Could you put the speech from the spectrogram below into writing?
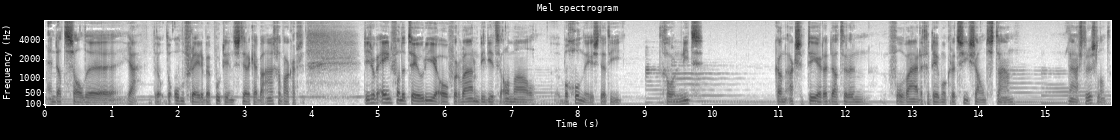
En dat zal de, ja, de, de onvrede bij Poetin sterk hebben aangewakkerd. Het is ook een van de theorieën over waarom hij dit allemaal begonnen is. Dat hij gewoon niet kan accepteren dat er een volwaardige democratie zal ontstaan naast Rusland.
